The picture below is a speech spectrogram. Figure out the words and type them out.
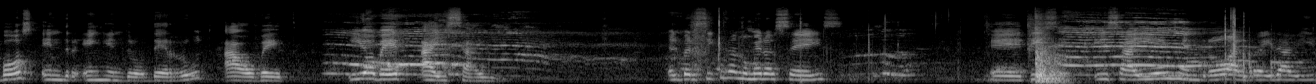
Vos engendró de Ruth a Obed y Obed a Isaí. El versículo número 6 eh, dice, Isaí engendró al rey David.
